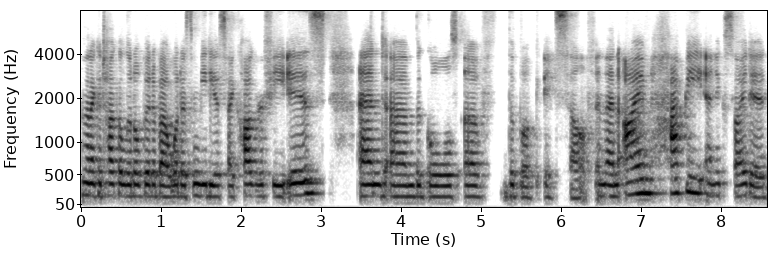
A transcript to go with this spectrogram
And then I could talk a little bit about what a media psychography is and um, the goals of the book itself. And then I'm happy and excited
